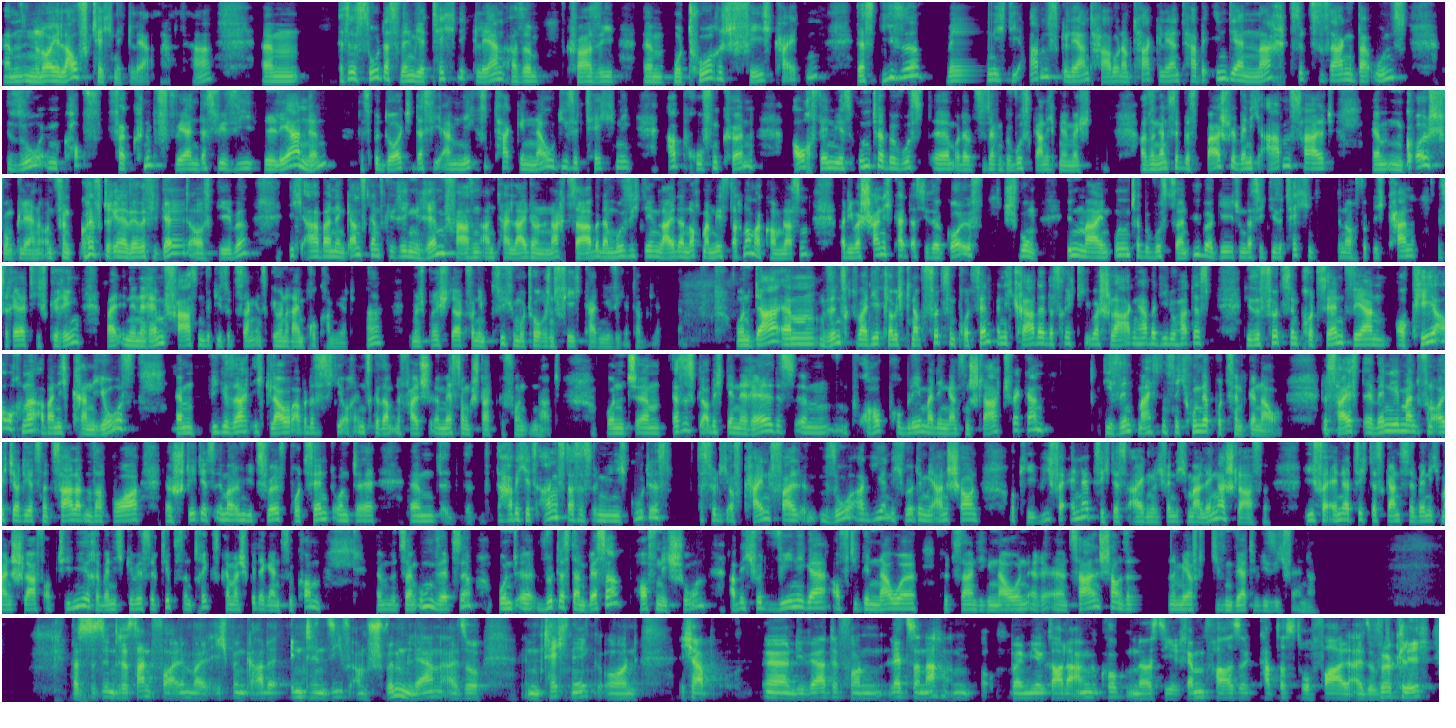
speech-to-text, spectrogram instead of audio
ähm, eine neue Lauftechnik lernen. Ja? Ähm, es ist so, dass wenn wir Technik lernen, also quasi ähm, motorische Fähigkeiten, dass diese, wenn ich die abends gelernt habe und am Tag gelernt habe, in der Nacht sozusagen bei uns so im Kopf verknüpft werden, dass wir sie lernen. Das bedeutet, dass wir am nächsten Tag genau diese Technik abrufen können, auch wenn wir es unterbewusst ähm, oder sozusagen bewusst gar nicht mehr möchten. Also ein ganz simples Beispiel, wenn ich abends halt ähm, einen Golfschwung lerne und für einen Golftrainer sehr, sehr viel Geld ausgebe, ich aber einen ganz, ganz geringen REM-Phasenanteil leider nur nachts habe, dann muss ich den leider noch am nächsten Tag nochmal kommen lassen, weil die Wahrscheinlichkeit, dass dieser Golfschwung in mein Unterbewusstsein übergeht und dass ich diese Technik dann auch wirklich kann, ist relativ gering, weil in den REM-Phasen wird die sozusagen ins Gehirn reinprogrammiert. Ne? Man spricht da von den psychomotorischen Fähigkeiten, die sich etablieren. Und da ähm, sind es bei dir, glaube ich, knapp 14 Prozent, wenn ich gerade das richtig überschlagen habe, die du hattest. Diese 14 Prozent wären okay auch, ne, aber nicht grandios. Ähm, wie gesagt, ich glaube aber, dass es hier auch insgesamt eine falsche Messung stattgefunden hat. Und ähm, das ist, glaube ich, generell das ähm, Hauptproblem bei den ganzen Schlaftrackern die sind meistens nicht 100% genau. Das mhm. heißt, äh, wenn jemand von euch, der jetzt eine Zahl hat und sagt, boah, da steht jetzt immer irgendwie 12% und äh, ähm, da habe ich jetzt Angst, dass es irgendwie nicht gut ist, das würde ich auf keinen Fall ähm, so agieren. Ich würde mir anschauen, okay, wie verändert sich das eigentlich, wenn ich mal länger schlafe? Wie verändert sich das Ganze, wenn ich meinen Schlaf optimiere, wenn ich gewisse Tipps und Tricks, können wir später gerne zu kommen, ähm, sozusagen umsetze? Und äh, wird das dann besser? Hoffentlich schon. Aber ich würde weniger auf die genaue, sozusagen die genauen äh, äh Zahlen schauen, sondern mehr auf die Werte, die sich verändern. Das ist interessant, vor allem, weil ich bin gerade intensiv am Schwimmen lernen, also in Technik. Und ich habe äh, die Werte von letzter Nacht bei mir gerade angeguckt und da ist die REM-Phase katastrophal, also wirklich.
